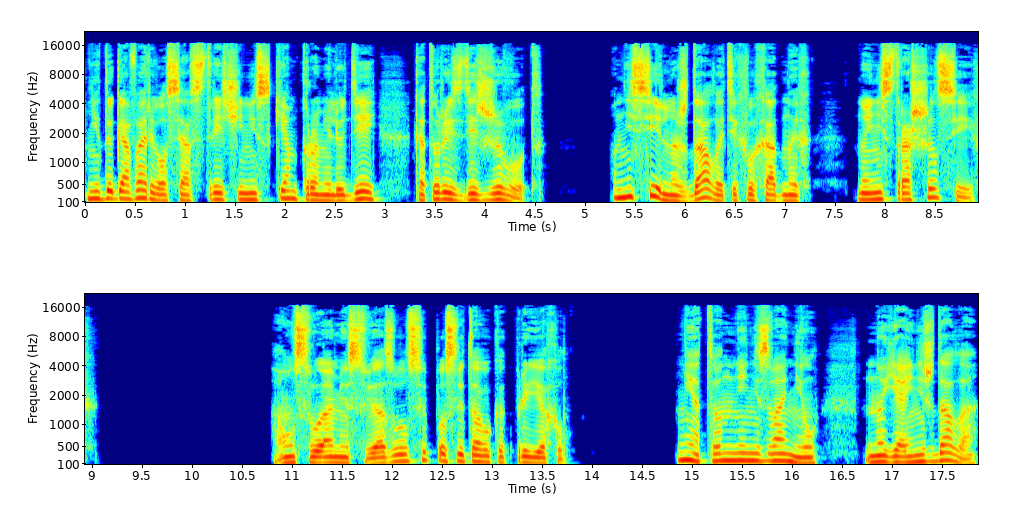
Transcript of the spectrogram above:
не договаривался о встрече ни с кем, кроме людей, которые здесь живут. Он не сильно ждал этих выходных, но и не страшился их». «А он с вами связывался после того, как приехал?» «Нет, он мне не звонил, но я и не ждала.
